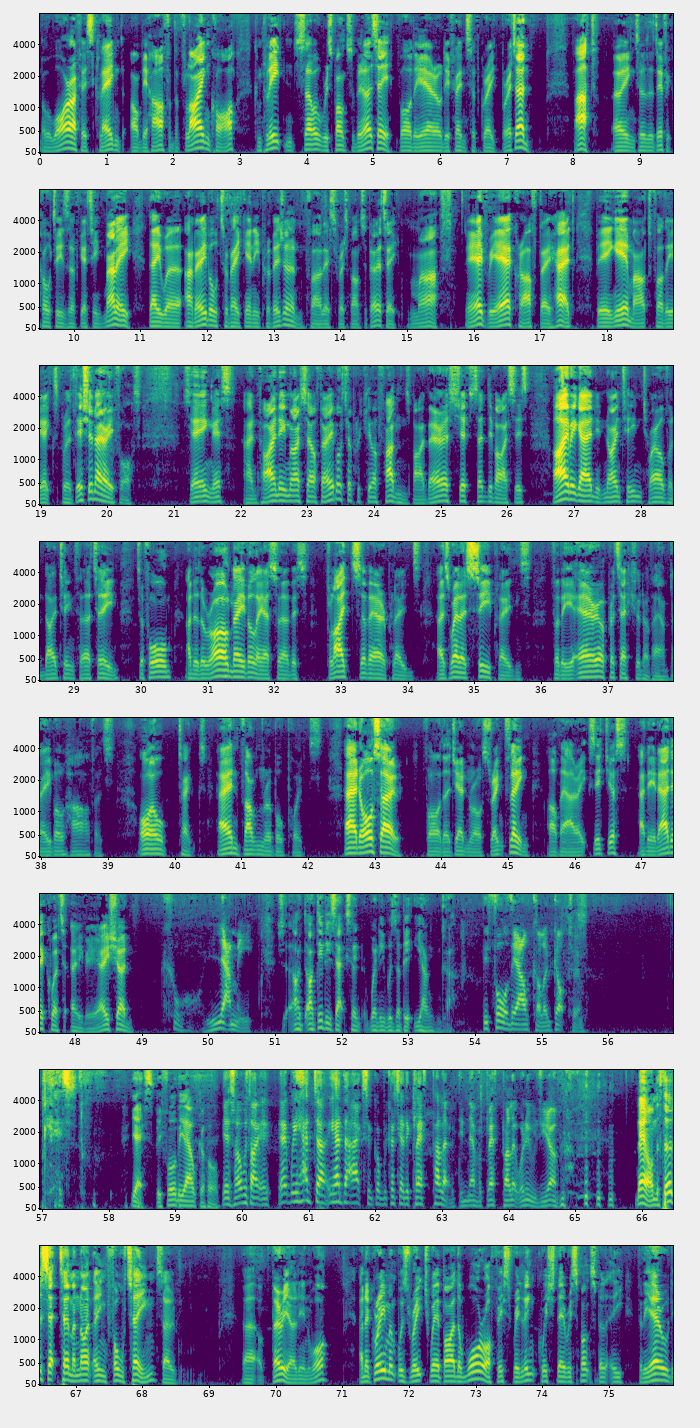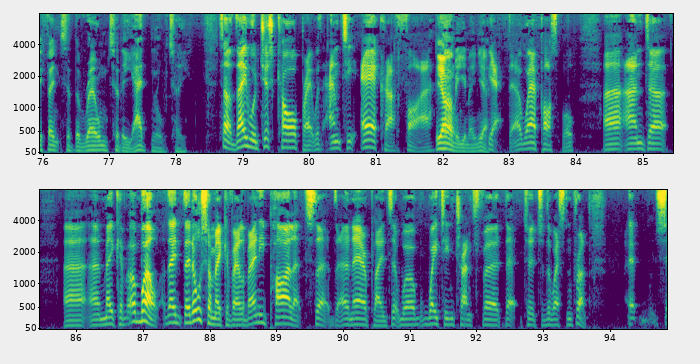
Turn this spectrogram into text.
The War Office claimed, on behalf of the Flying Corps, complete and sole responsibility for the aero defence of Great Britain. But, owing to the difficulties of getting money, they were unable to make any provision for this responsibility. Every aircraft they had being earmarked for the Expeditionary Force. Seeing this, and finding myself able to procure funds by various shifts and devices, I began in 1912 and 1913 to form, under the Royal Naval Air Service, flights of airplanes as well as seaplanes for the aerial protection of our naval harbours, oil tanks, and vulnerable points, and also for the general strengthening of our exiguous and inadequate aviation. Cool, yummy. I, I did his accent when he was a bit younger. Before the alcohol had got to him. Yes. yes, before the alcohol. Yes, I was like, yeah, we had uh, he had that accent because he had a cleft palate. He didn't have a cleft palate when he was young. Now, on the 3rd of September 1914, so uh, very early in the war, an agreement was reached whereby the War Office relinquished their responsibility for the aerial defence of the realm to the Admiralty. so they would just cooperate with anti-aircraft fire. The Army, you mean, yeah? Yeah, uh, where possible, uh, and uh, uh, and make uh, well. They'd, they'd also make available any pilots that, and airplanes that were waiting transfer that, to to the Western Front. Uh,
